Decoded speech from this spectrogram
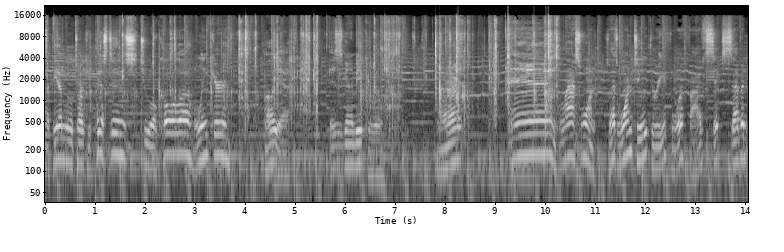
RPM, Little Torquey Pistons. 2O Cola. Blinker. Oh yeah. This is going to be cool. Alright. And last one. So that's 1, 2, 3, 4, 5, 6, 7,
